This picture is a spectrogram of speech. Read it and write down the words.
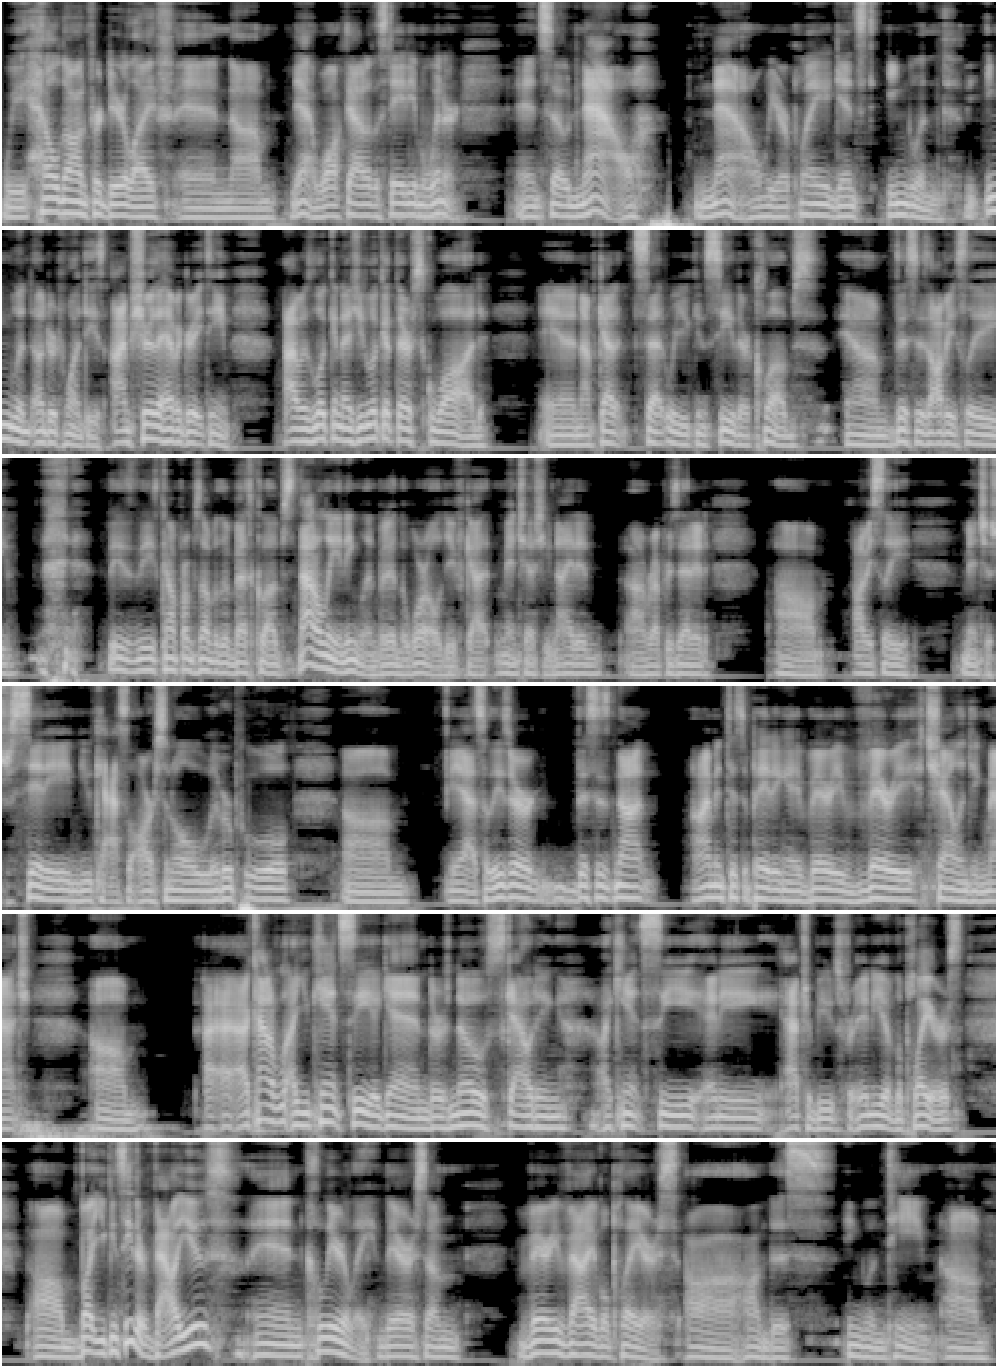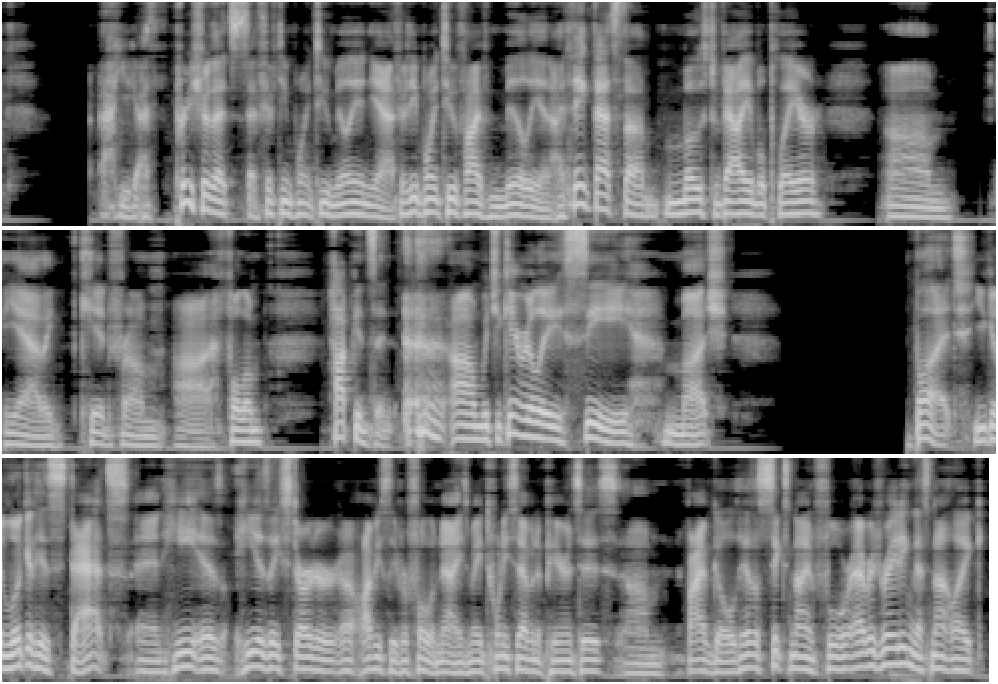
we held on for dear life and, um, yeah, walked out of the stadium a winner. And so now, now we are playing against England, the England under 20s. I'm sure they have a great team. I was looking, as you look at their squad, and I've got it set where you can see their clubs. Um, this is obviously These these come from some of the best clubs, not only in England but in the world. You've got Manchester United uh, represented, um, obviously Manchester City, Newcastle, Arsenal, Liverpool. Um, yeah, so these are. This is not. I'm anticipating a very very challenging match. Um, I, I, kind of you can't see again. There's no scouting. I can't see any attributes for any of the players. Um, but you can see their values, and clearly there are some very valuable players uh, on this England team. Um, you got, I'm pretty sure that's at 15.2 million. Yeah, 15.25 million. I think that's the most valuable player. Um, yeah, the kid from uh, Fulham, Hopkinson, um, which you can't really see much but you can look at his stats and he is he is a starter uh, obviously for Fulham now. He's made 27 appearances um, five goals. He has a 694 average rating. That's not like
